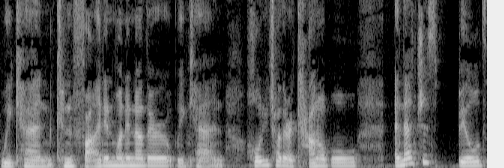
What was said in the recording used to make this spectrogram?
we can confide in one another, we can hold each other accountable, and that just builds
